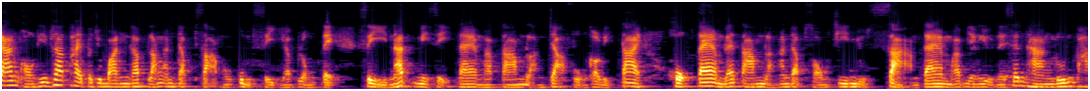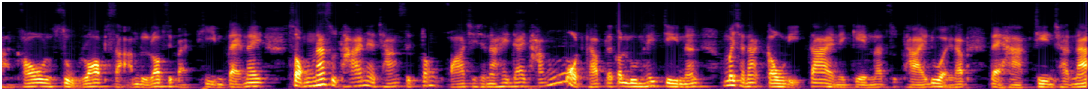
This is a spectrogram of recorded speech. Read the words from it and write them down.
การณ์ของทีมชาติไทยปัจจุบันครับหลังอันดับ 3 ของกลุ่ม4ครับลงเตะ 4 นัดมี 4 แต้มครับ ตามหลังจากฝูงเกาหลีใต้ 6 แต้ม และตามหลังอันดับ 2 จีนอยู่ 3 แต้มครับ ยังอยู่ในเส้นทางลุ้นผ่านเข้าสู่รอบ 3 หรือรอบ 18 ทีม แต่ใน 2 นัดสุดท้ายเนี่ยช้างศึกต้องคว้าชัยชนะให้ได้ทั้งหมดครับ แล้วก็ลุ้นให้จีนนั้น ไม่ชนะเกาหลีใต้ในเกมนัดสุดท้ายด้วยครับ แต่หากจีนชนะ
